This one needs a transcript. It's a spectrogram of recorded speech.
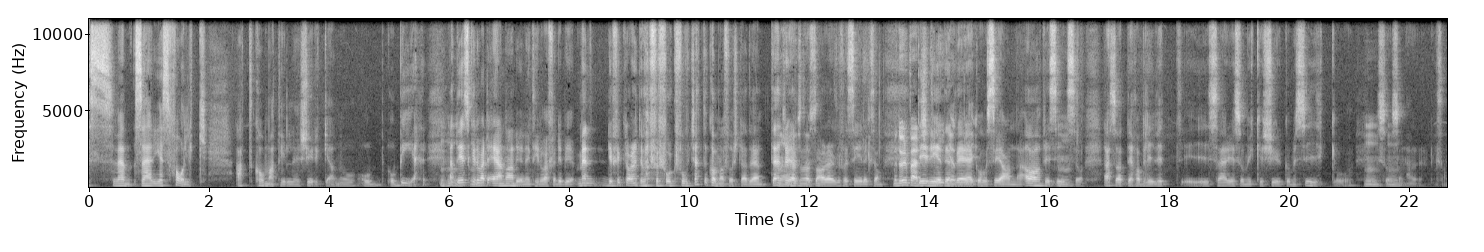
Sven Sveriges folk att komma till kyrkan och, och, och be. Mm, att det skulle mm. varit en anledning till varför det blev. Men det förklarar inte varför folk fortsatte komma första advent. Där Nej, tror jag att snarare vi får se liksom. Men då är det världskrigen. Det är en väg och Hosianna. Ja, precis mm. så. Alltså att det har blivit i Sverige så mycket kyrkomusik och mm, så mm. som har liksom.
